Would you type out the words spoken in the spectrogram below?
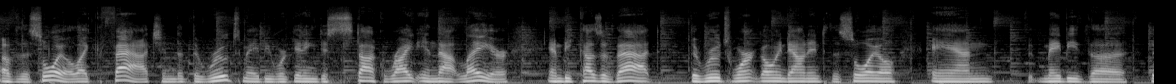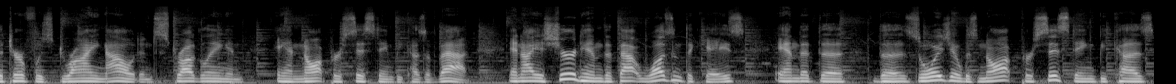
of the soil, like thatch, and that the roots maybe were getting just stuck right in that layer. And because of that, the roots weren't going down into the soil and maybe the the turf was drying out and struggling and and not persisting because of that. And I assured him that that wasn't the case and that the the zoysia was not persisting because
